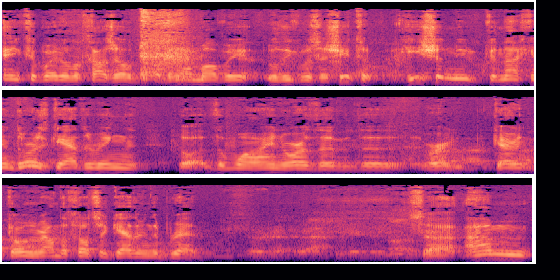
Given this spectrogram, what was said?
and Kabbalah Lachazal Amovi Ulikvas Hashita. He shouldn't be knocking on doors gathering the, the wine or the, the or going around the chutzner gathering the bread. So I'm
